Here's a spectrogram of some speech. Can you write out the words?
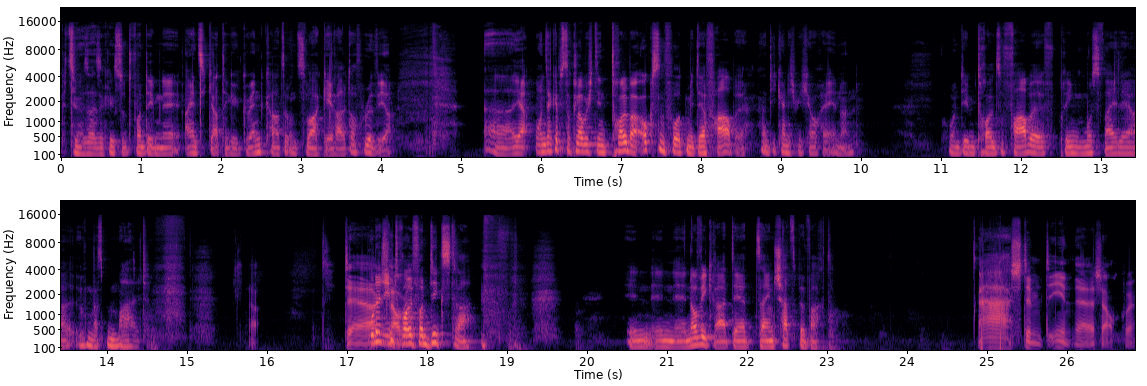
Beziehungsweise kriegst du von dem eine einzigartige Gwent-Karte und zwar Geralt of Rivia. Äh, ja, und da gibt es doch, glaube ich, den Troll bei Ochsenfurt mit der Farbe. An die kann ich mich auch erinnern. Wo man dem Troll zur Farbe bringen muss, weil er irgendwas bemalt. Ja. Der, Oder den Troll von Dijkstra. in, in äh, Novigrad, der seinen Schatz bewacht. Ah, stimmt, ihn. Ja, ist ja auch cool.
